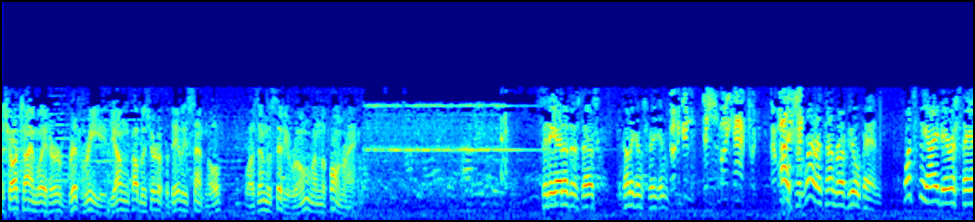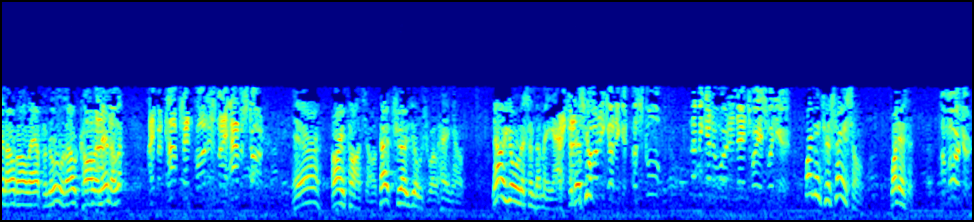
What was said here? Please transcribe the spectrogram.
A short time later, Britt Reed, young publisher of the Daily Sentinel, was in the city room when the phone rang. City editor's desk. Gunnigan speaking. Gunnigan, this is Mike Axford. I want to Axford, where in thunder have you been? What's the idea of staying out all afternoon without calling in? to li- I'm at Cops headquarters and I have a story. Yeah, I thought so. That's your usual hangout. Now you listen to me, I Axford. got a If you... story, Gunnigan. A scoop. Let me get a word in edgeways with you. Why didn't you say so? What is it? A murder.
